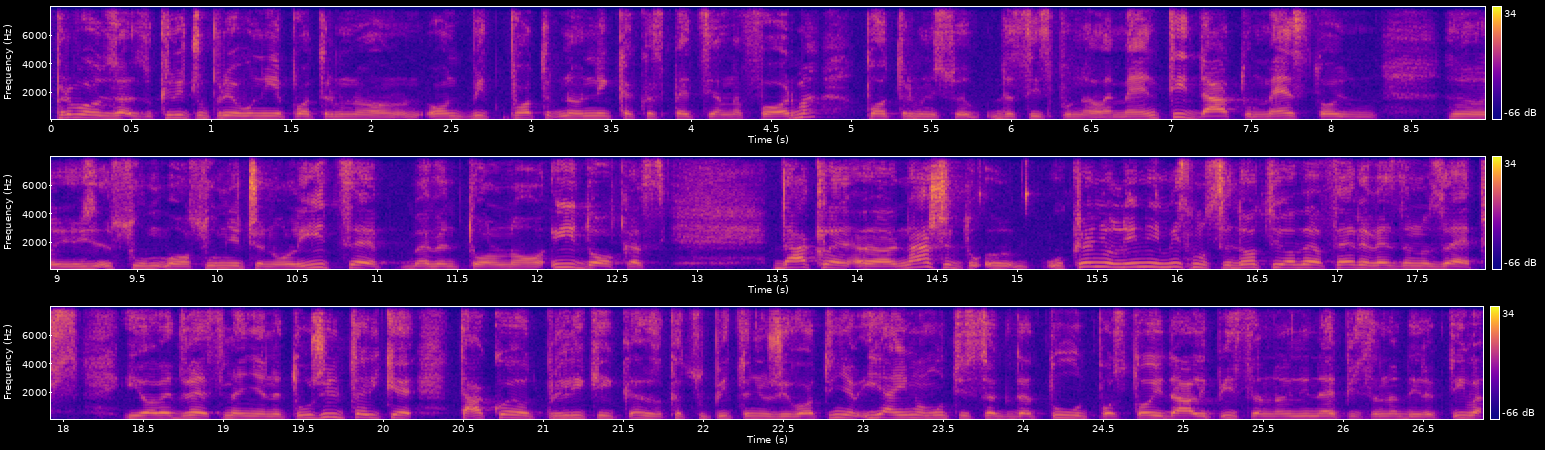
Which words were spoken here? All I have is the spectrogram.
Prvo, za krivičnu prijavu nije potrebno, on bit potrebno nikakva specijalna forma, potrebni su da se ispune elementi, datum, mesto, sum, osumnjičeno lice, eventualno i dokazi. Dakle, e, naše, u krajnjoj liniji mi smo svedoci ove afere vezano za EPS i ove dve smenjene tužiteljke, tako je otprilike i kad su u pitanju životinje. Ja imam utisak da tu postoji da li pisana ili nepisana direktiva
